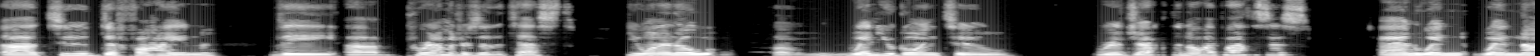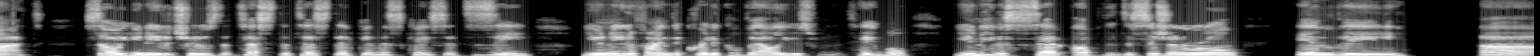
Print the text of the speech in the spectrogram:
uh, to define the uh, parameters of the test. You want to know uh, when you're going to reject the null hypothesis and when when not. So you need to choose the test statistic. In this case, it's Z. You need to find the critical values from the table. You need to set up the decision rule in the uh,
